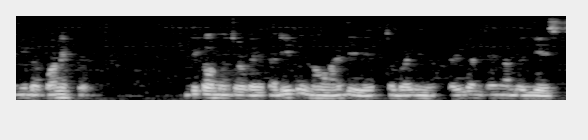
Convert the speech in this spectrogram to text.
ini udah connect tuh nanti kalau kayak tadi itu no aja ya coba ini tadi kan saya ngambil yes.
